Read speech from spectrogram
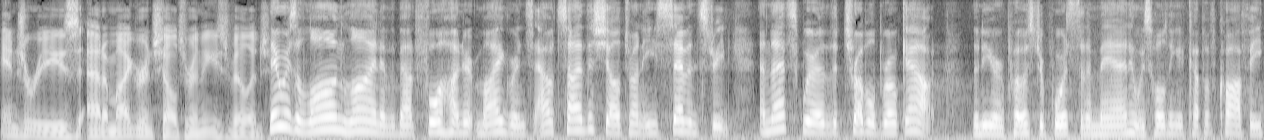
injuries at a migrant shelter in the East Village. There was a long line of about 400 migrants outside the shelter on East 7th Street, and that's where the trouble broke out. The New York Post reports that a man who was holding a cup of coffee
